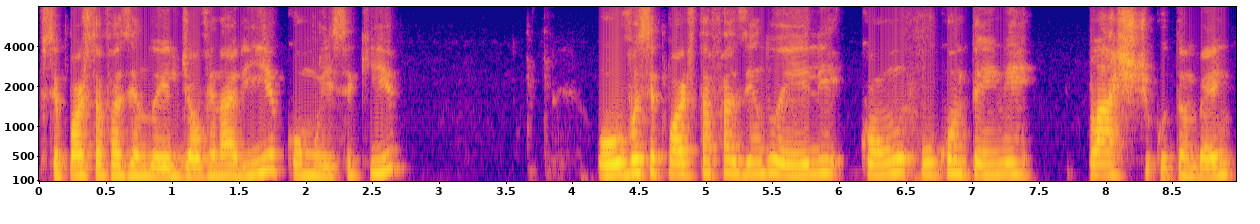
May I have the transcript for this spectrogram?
Você pode estar fazendo ele de alvenaria, como esse aqui, ou você pode estar fazendo ele com o container plástico também,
